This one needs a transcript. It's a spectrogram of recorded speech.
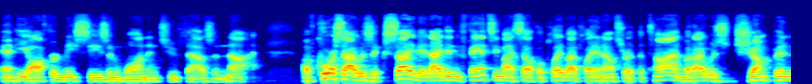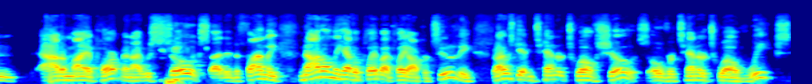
and he offered me season one in 2009. Of course, I was excited. I didn't fancy myself a play by play announcer at the time, but I was jumping out of my apartment. I was so excited to finally not only have a play by play opportunity, but I was getting 10 or 12 shows over 10 or 12 weeks.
